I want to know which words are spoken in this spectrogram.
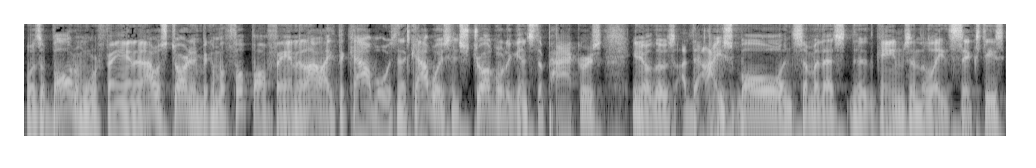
was a Baltimore fan, and I was starting to become a football fan, and I liked the Cowboys. And the Cowboys had struggled against the Packers, you know, those the Ice Bowl and some of that's the games in the late 60s.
